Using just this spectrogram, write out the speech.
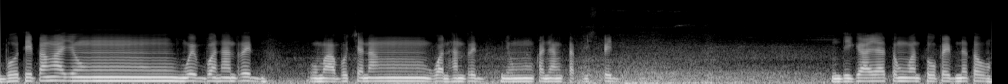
Buti pa nga yung wave 100 umabot siya ng 100 yung kanyang top speed. Hindi gaya tong 125 na to.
